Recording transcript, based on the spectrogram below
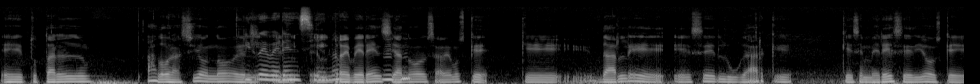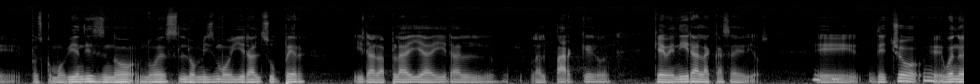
eh, total adoración, ¿no? y reverencia, ¿no? reverencia, ¿no? Sabemos que que darle ese lugar que que se merece Dios, que pues como bien dices, no, no es lo mismo ir al súper, ir a la playa, ir al, parque, que venir a la casa de Dios. Eh, de hecho, eh, bueno,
